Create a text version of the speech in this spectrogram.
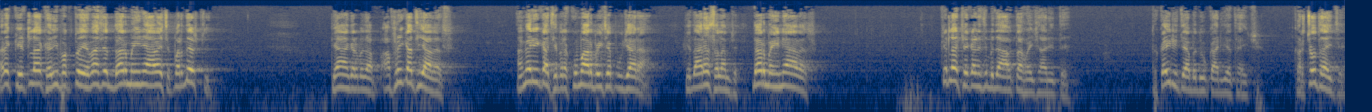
અરે કેટલાક હરિભક્તો એવા છે, દર મહિને આવે છે, પરદેશથી. ત્યાં આગળ બધા આફ્રિકાથી આવે છે. અમેરિકાથી બધા કુમારભાઈ છે પૂજારા, એ દારે સલામ છે. દર મહિને આવે છે. કેટલા ઠેકાણેથી બધા આવતા હોય છે આ રીતે? તો કઈ રીતે આ બધું કાર્ય થાય છે? ખર્ચો થાય છે.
